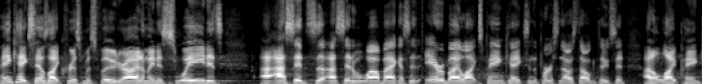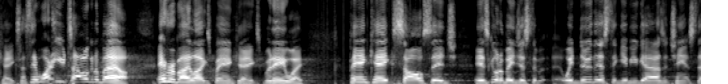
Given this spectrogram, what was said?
Pancakes sounds like Christmas food, right? I mean, it's sweet. It's I, I, said, I said a while back, I said, everybody likes pancakes. And the person I was talking to said, I don't like pancakes. I said, what are you talking about? Everybody likes pancakes. But anyway, pancakes, sausage. It's going to be just, a, we do this to give you guys a chance to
